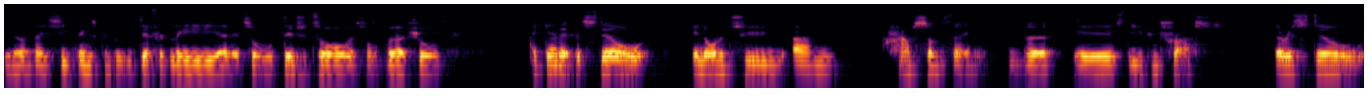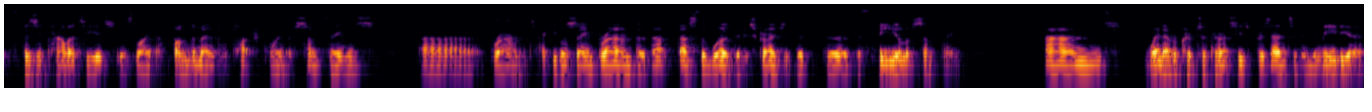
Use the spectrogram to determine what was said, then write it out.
you know they see things completely differently and it's all digital it's all virtual. I get it but still in order to um, have something that is that you can trust there is still physicality is, is like a fundamental touch point of something's uh, brand. I keep on saying brand but that that's the word that describes it the, the, the feel of something. And whenever cryptocurrency is presented in the media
